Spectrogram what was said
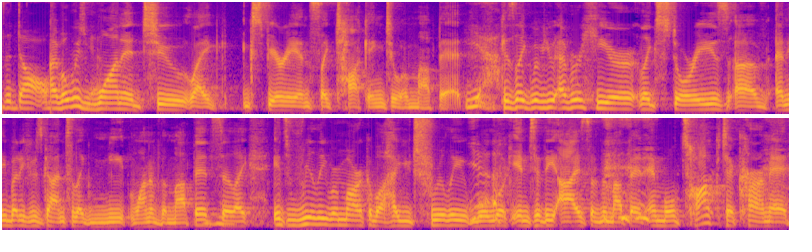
the doll. I've always wanted to like experience like talking to a Muppet. Yeah. Because like, if you ever hear like stories of anybody who's gotten to like meet one of the Muppets, they're like, it's really remarkable how you truly will Mm-hmm. Look into the eyes of the Muppet and will talk to Kermit.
